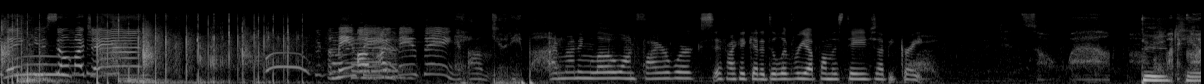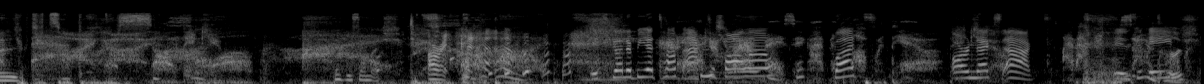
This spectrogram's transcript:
Thank you so much, Anne. Amazing. Um, I'm- amazing. Um, I'm running low on fireworks. If I could get a delivery up on the stage, that'd be great. you did so well thank DJ. Thank you so much. All right. it's gonna be a tough act to follow, but our next act is H.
